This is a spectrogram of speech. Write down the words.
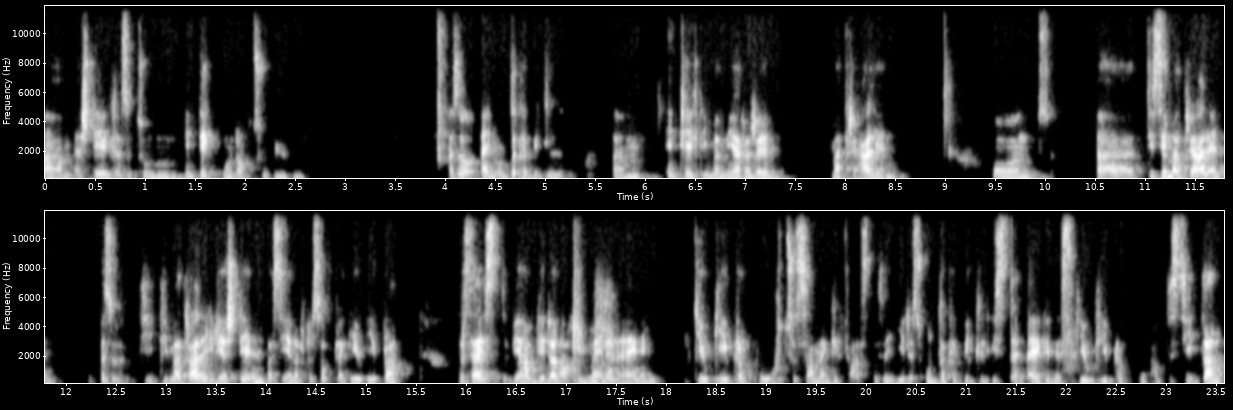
ähm, erstellt, also zum Entdecken und auch zum Üben. Also ein Unterkapitel ähm, enthält immer mehrere Materialien. Und äh, diese Materialien also die, die Materialien, die wir erstellen, basieren auf der Software GeoGebra. Das heißt, wir haben die dann auch immer in einem GeoGebra-Buch zusammengefasst. Also jedes Unterkapitel ist ein eigenes GeoGebra-Buch und das sieht dann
